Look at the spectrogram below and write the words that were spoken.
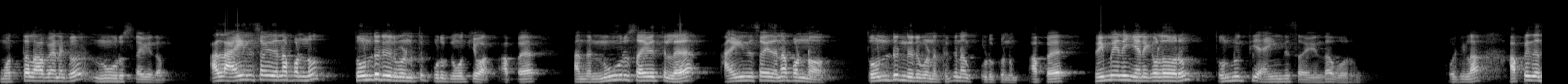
மொத்த லாபம் எனக்கு நூறு சதவீதம். அதில் ஐந்து சதவீதம் என்ன பண்ணும்? தொண்டு நிறுவனத்துக்கு கொடுக்கணும் ஓகேவா அப்போ அந்த நூறு சதவீதத்தில் ஐந்து சதவீதம் என்ன பண்ணோம்? தொண்டு நிறுவனத்துக்கு நான் கொடுக்கணும். அப்போ ரிமைனிங் எனக்கு எவ்வளோ வரும்? தொண்ணூற்றி ஐந்து சதவீதம் தான் வரும். ஓகேங்களா அப்போ இந்த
